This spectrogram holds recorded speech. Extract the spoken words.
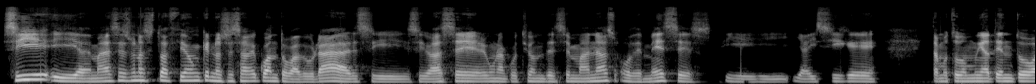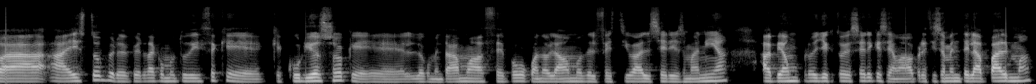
Sí, y además es una situación que no se sabe cuánto va a durar, si, si va a ser una cuestión de semanas o de meses, y, y ahí sigue estamos todos muy atentos a, esto, pero es verdad, como tú dices, que, es curioso que lo comentábamos hace poco cuando hablábamos del festival Series Manía, había un proyecto de serie que se llamaba precisamente La Palma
